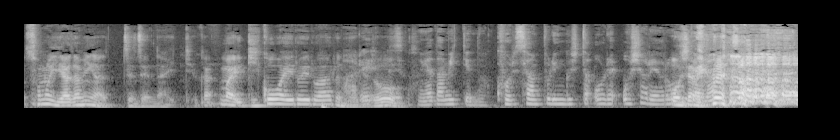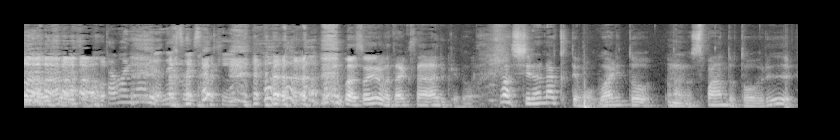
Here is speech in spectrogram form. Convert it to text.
その嫌だみが全然ないっていうかまあ技巧はいろいろあるんだけどそのやだみっていうのはこれサンプリングした俺おしゃれやろ？おしゃれ。みたいな。たまにあるよねそういう作品。まあそういうのもたくさんあるけど、まあ、知らなくても割と、うん。あのスパンと通る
